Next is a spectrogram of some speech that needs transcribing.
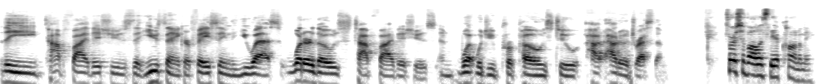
the top five issues that you think are facing the U.S., what are those top five issues, and what would you propose to how, how to address them? First of all, is the economy.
